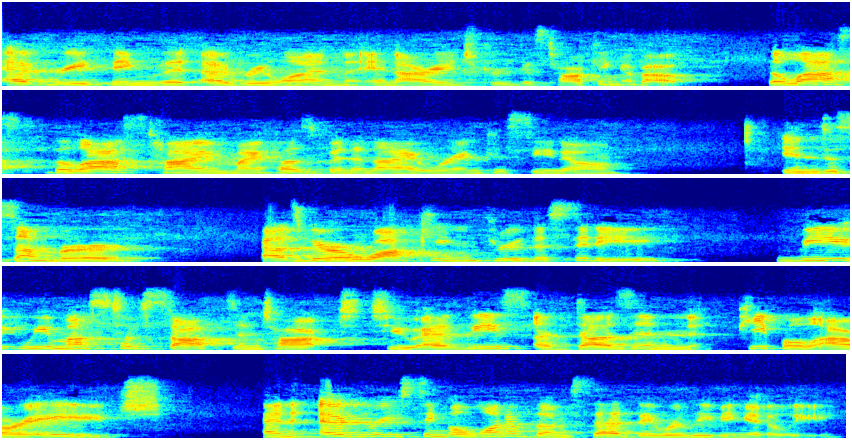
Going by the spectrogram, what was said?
everything that everyone in our age group is talking about. The last the last time my husband and I were in Cassino in December, as we were walking through the city, we we must have stopped and talked to at least a dozen people our age, and every single one of them said they were leaving Italy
